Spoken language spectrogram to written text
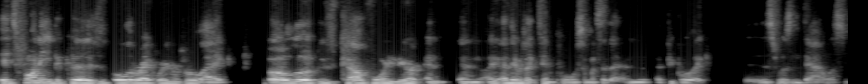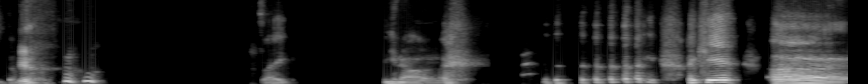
it's funny because all the right wingers were like, "Oh, look, this is California, New York," and and I, think it was like Tim Pool. Someone said that, and, and people were like, "This wasn't Dallas." Yeah. It's like, you know, I can't. uh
